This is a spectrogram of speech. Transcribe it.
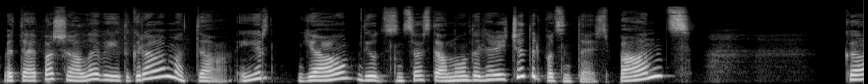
bet tajā pašā Levīta grāmatā ir jau 26. nodaļa arī 14. pants, ka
